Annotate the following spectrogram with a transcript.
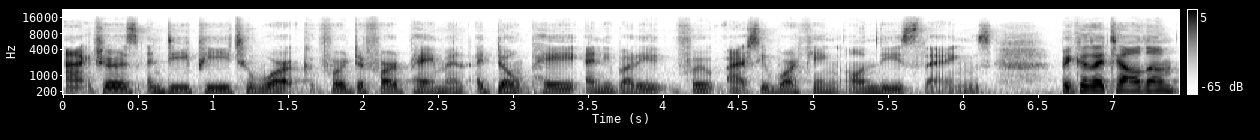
actors and DP to work for deferred payment. I don't pay anybody for actually working on these things because I tell them,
